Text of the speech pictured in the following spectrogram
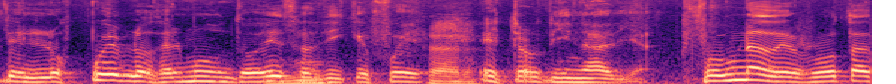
de los pueblos del mundo, esa sí que fue extraordinaria. Fue una derrota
